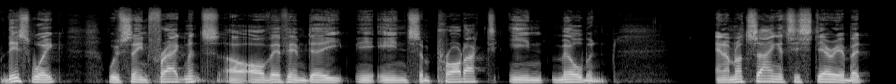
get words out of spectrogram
this week, we've seen fragments uh, of FMD in some product in Melbourne. And I'm not saying it's hysteria, but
